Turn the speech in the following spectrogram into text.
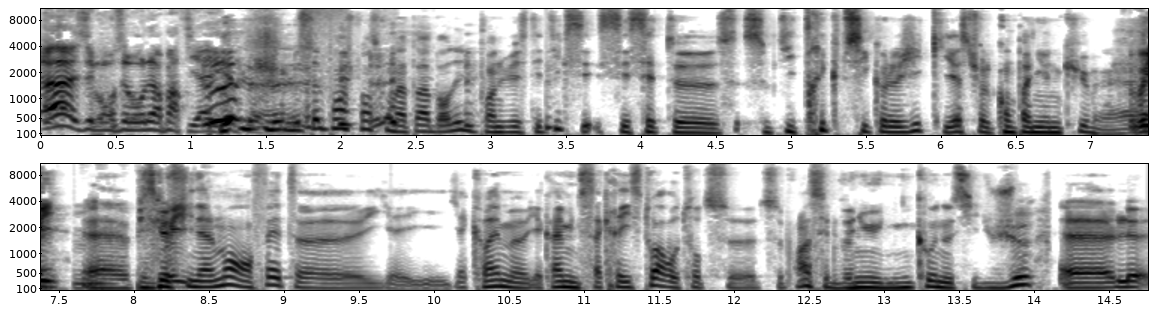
ah, c'est bon, c'est bon, on est reparti. Le, seul point, je pense, qu'on n'a pas abordé du point de vue esthétique, c'est c'est cette euh, ce petit trick psychologique qu'il y a sur le companion cube. Oui. Euh, puisque Oui. finalement, en fait, euh, il y, a, il y a quand même, il y a quand même une sacrée histoire autour de ce, de ce point-là. C'est devenu une icône aussi du jeu. Euh, le,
